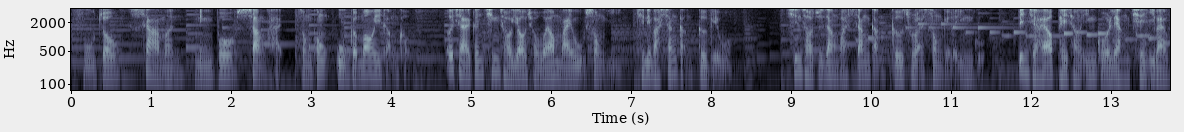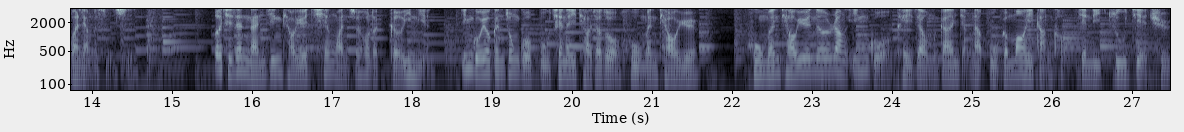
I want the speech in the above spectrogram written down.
福州、厦门、宁波、上海，总共五个贸易港口。而且还跟清朝要求，我要买五送一，请你把香港割给我。清朝就这样把香港割出来送给了英国，并且还要赔偿英国两千一百万两的损失。而且在南京条约签完之后的隔一年，英国又跟中国补签了一条叫做《虎门条约》。《虎门条约》呢，让英国可以在我们刚刚讲那五个贸易港口建立租界区，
